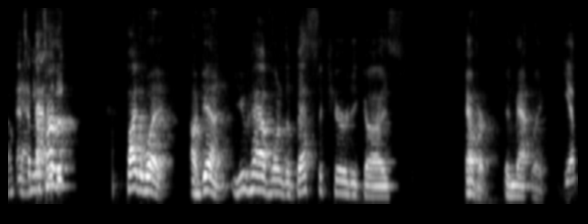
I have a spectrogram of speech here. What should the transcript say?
Okay. That's a That's how the, by the way, again, you have one of the best security guys ever in Matt Lee. Yep.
